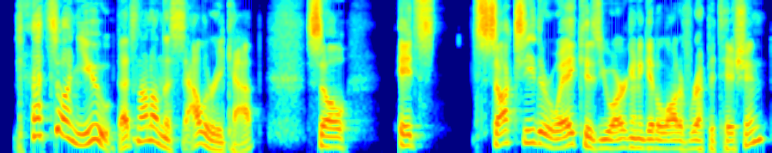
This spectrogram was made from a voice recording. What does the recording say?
that's on you. That's not on the salary cap. So it's sucks either way because you are going to get a lot of repetition.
